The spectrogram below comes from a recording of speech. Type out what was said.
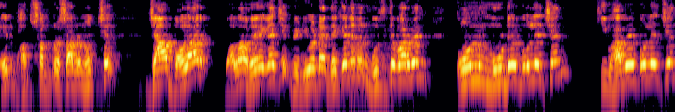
এর ভাব সম্প্রসারণ হচ্ছে। যা বলার, বলা হয়ে গেছে, ভিডিওটা দেখে নেবেন, বুঝতে পারবেন কোন মুডে বলেছেন। কীভাবে বলেছেন?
